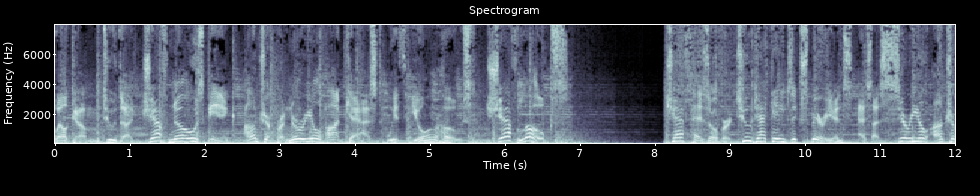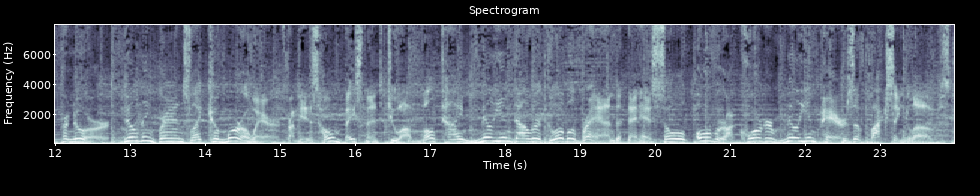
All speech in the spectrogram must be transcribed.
Welcome to the Jeff Knows Inc. Entrepreneurial Podcast with your host, Jeff Lopes. Jeff has over two decades' experience as a serial entrepreneur, building brands like Kimura from his home basement to a multi million dollar global brand that has sold over a quarter million pairs of boxing gloves.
